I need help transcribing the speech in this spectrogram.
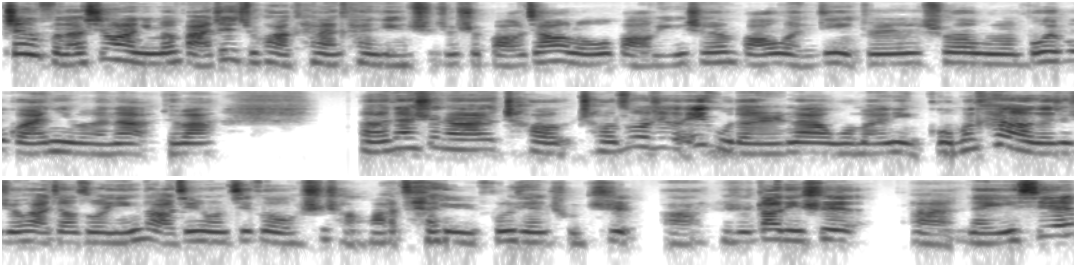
政府呢希望你们把这句话看看进去，就是保交楼、保民生、保稳定，就是说我们不会不管你们的，对吧？呃，但是呢，炒炒作这个 A 股的人呢，我们我们看到的这句话叫做引导金融机构市场化参与风险处置啊，就是到底是啊哪一些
